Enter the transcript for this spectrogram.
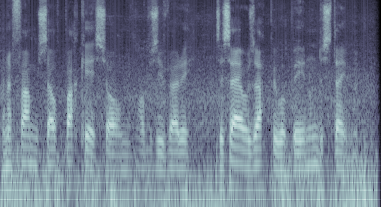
and I found myself back here, so I'm obviously very to say I was happy would be an understatement.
